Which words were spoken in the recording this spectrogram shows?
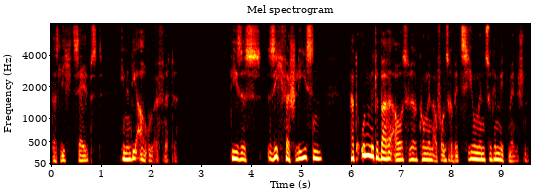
das Licht selbst, ihnen die Augen öffnete. Dieses sich verschließen hat unmittelbare Auswirkungen auf unsere Beziehungen zu den Mitmenschen.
